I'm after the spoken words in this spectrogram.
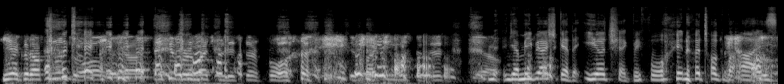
Yeah, good afternoon okay. to all. Uh, thank you very much, Melissa, for inviting me to this. Yeah. yeah, maybe I should get an ear check before you know I talk about eyes.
